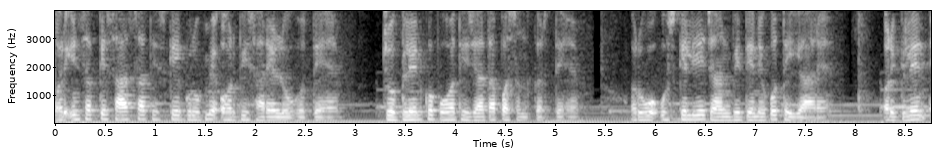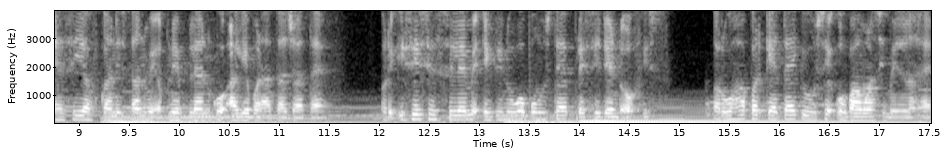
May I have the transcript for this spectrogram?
और इन सब के साथ साथ इसके ग्रुप में और भी सारे लोग होते हैं, जो ग्लेन को बहुत ही ज़्यादा पसंद करते हैं। और वो उसके लिए जान भी देने को तैयार है। और ग्लेन ऐसे ही अफ़गानिस्तान में अपने प्लान को आगे बढ़ाता जाता है। और इसी सिलसिले में एक दिन वो पहुँचता है प्रेसिडेंट ऑफ़िस और वहाँ पर कहता है कि उसे ओबामा से मिलना है,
